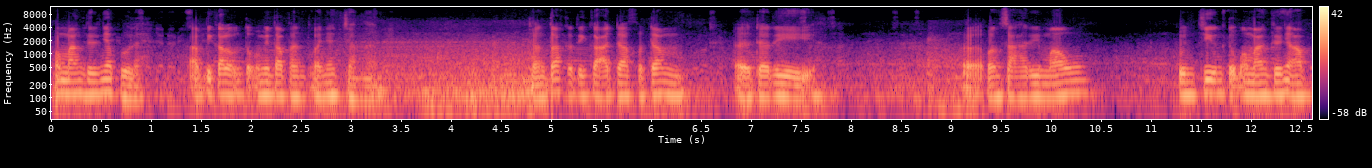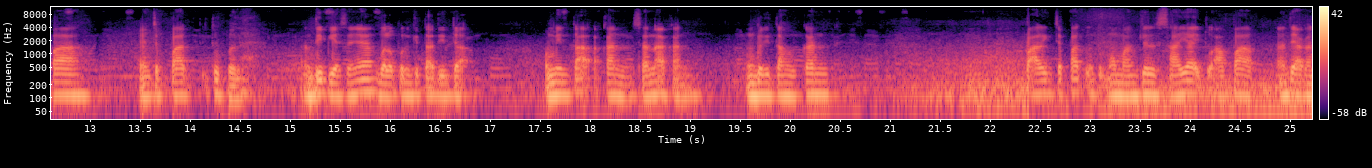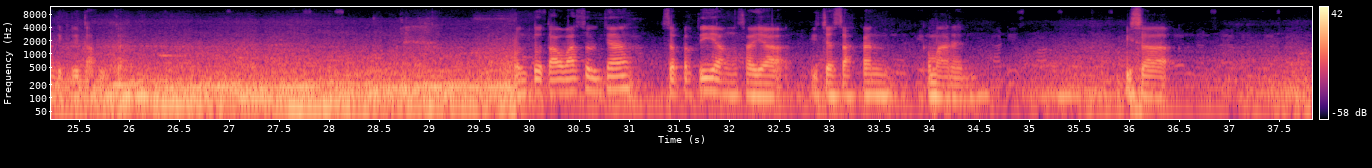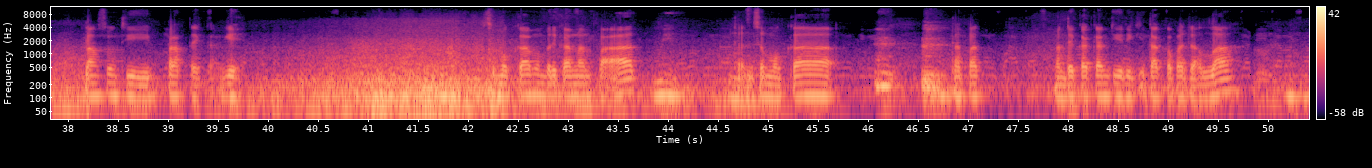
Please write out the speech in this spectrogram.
memanggilnya boleh tapi kalau untuk meminta bantuannya jangan. Contoh ketika ada khodam eh, dari eh, bangsa harimau kunci untuk memanggilnya apa yang cepat itu boleh. Nanti biasanya walaupun kita tidak meminta akan sana akan memberitahukan paling cepat untuk memanggil saya itu apa nanti akan diberitahukan. Untuk tawasulnya seperti yang saya ijazahkan kemarin bisa langsung dipraktekkan semoga memberikan manfaat dan semoga dapat mendekatkan diri kita kepada Allah.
